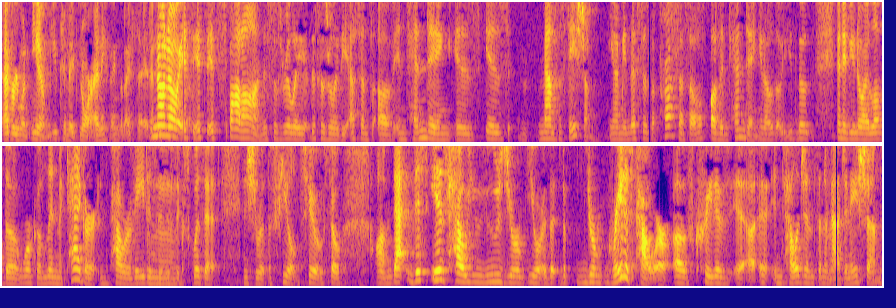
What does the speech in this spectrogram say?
everyone, you know, you can ignore anything that I say. No, no, it's it's it's spot on. This is really this is really the essence of intending is is manifestation. You know, I mean, this is the process of, of intending. You know, those many of you know I love the work of Lynne McTaggart and the Power of Eight is is exquisite, and she wrote The Field too. So. Um, that this is how you use your your the, the your greatest power of creative uh, intelligence and imagination,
